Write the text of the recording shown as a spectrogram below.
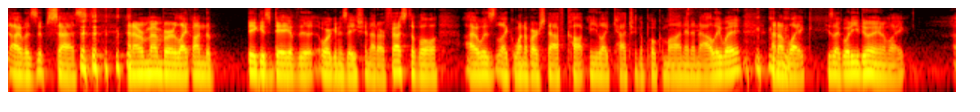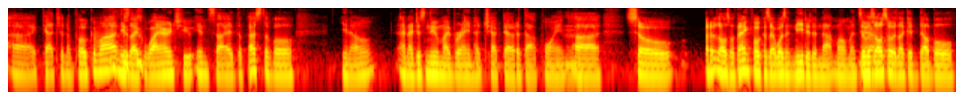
I was obsessed. and I remember like on the biggest day of the organization at our festival, I was like one of our staff caught me like catching a Pokemon in an alleyway. and I'm like, he's like, what are you doing? And I'm like, uh, catching a Pokemon. He's like, why aren't you inside the festival? You know? And I just knew my brain had checked out at that point. Uh, so, but I was also thankful because I wasn't needed in that moment. So it was also like a double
